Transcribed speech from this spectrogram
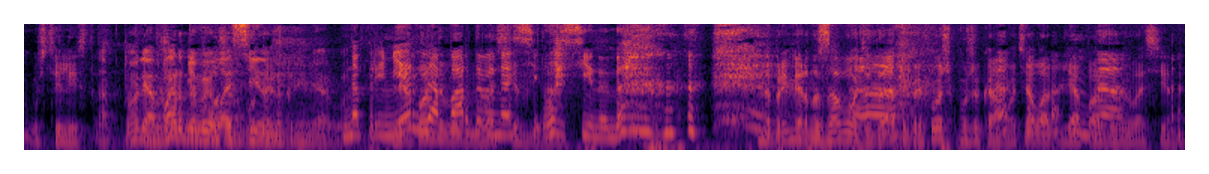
у стилистов. Да. Ну, леопардовые лосины, например. Вот. Например, леопардовые, леопардовые лосины, да. лосины, да. Например, на заводе, да? Ты приходишь к мужикам, а у тебя леопардовые лосины.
